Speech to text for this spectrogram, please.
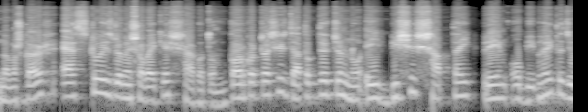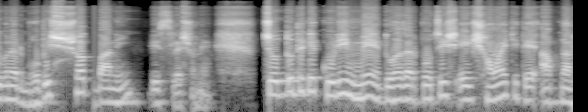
নমস্কার অ্যাস্ট্রো ইজডমে সবাইকে স্বাগতম। কর্কট রাশির জাতকদের জন্য এই বিশেষ সাপ্তাহিক প্রেম ও বিবাহিত জীবনের ভবিষ্যৎ বাণী বিশ্লেষণে। চোদ্দ থেকে কুড়ি মে দু হাজার পঁচিশ এই সময়টিতে আপনার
